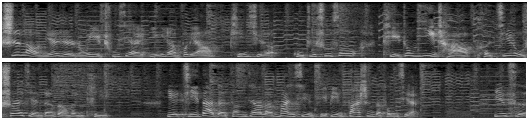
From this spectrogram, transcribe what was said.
使老年人容易出现营养不良、贫血、骨质疏松、体重异常和肌肉衰减等等问题。也极大地增加了慢性疾病发生的风险，因此，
